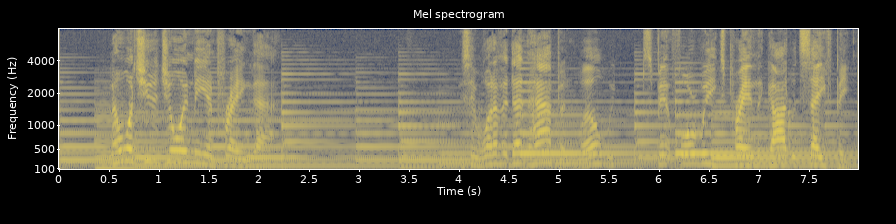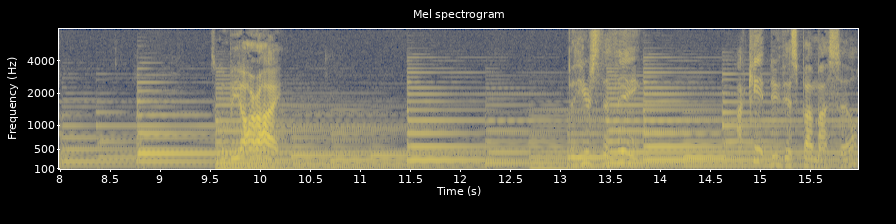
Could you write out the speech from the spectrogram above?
And I want you to join me in praying that. You say, what if it doesn't happen? Well, we spent four weeks praying that God would save people. It's going to be all right. But here's the thing I can't do this by myself.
